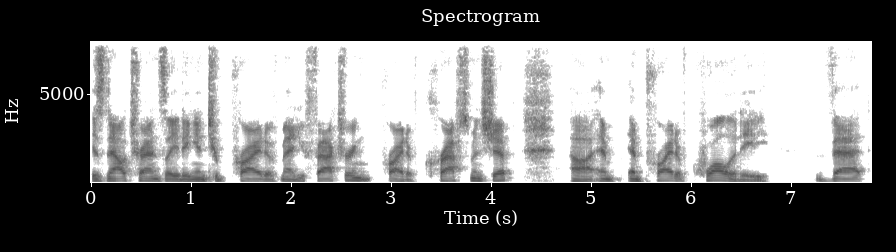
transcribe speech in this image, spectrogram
is now translating into pride of manufacturing, pride of craftsmanship, uh, and, and pride of quality that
